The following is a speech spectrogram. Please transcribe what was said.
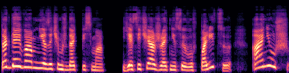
Тогда и вам незачем ждать письма. Я сейчас же отнесу его в полицию, а они уж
